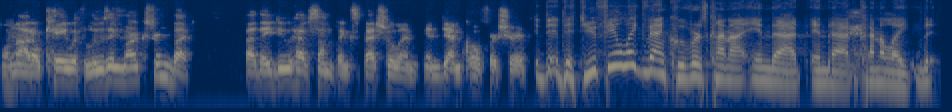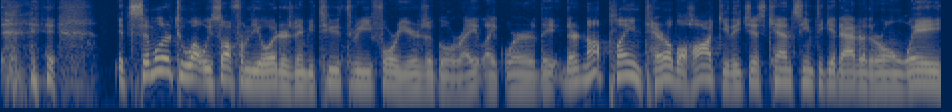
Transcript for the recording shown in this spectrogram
well not okay with losing Markstrom, but uh, they do have something special in, in Demko for sure. Do, did you feel like Vancouver's kind of in that in that kind of like it's similar to what we saw from the Oilers maybe two, three, four years ago, right? Like where they they're not playing terrible hockey, they just can't seem to get out of their own way.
